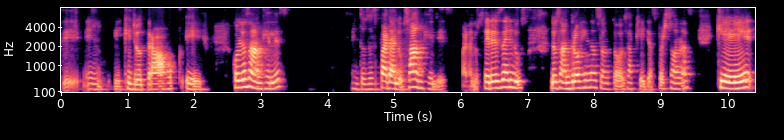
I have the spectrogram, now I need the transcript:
que, en, que yo trabajo eh, con los ángeles. Entonces, para los ángeles, para los seres de luz, los andróginos son todas aquellas personas que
